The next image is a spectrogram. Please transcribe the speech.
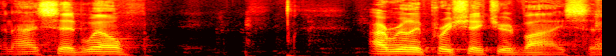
And I said, Well, I really appreciate your advice. And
